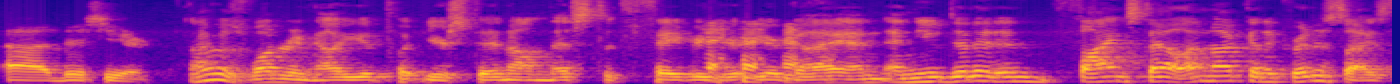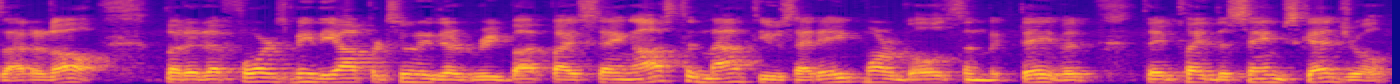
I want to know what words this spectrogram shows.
uh, this year. I was wondering how you'd put your spin on this to favor your, your guy, and, and you did it in fine style. I'm not going to criticize that at all, but it affords me the opportunity to rebut by saying Auston Matthews had eight more goals than McDavid. They played the same schedule,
